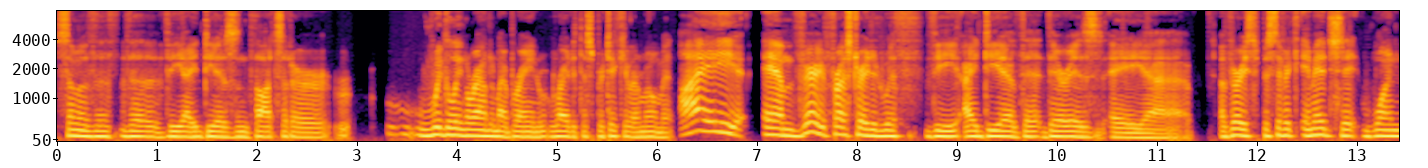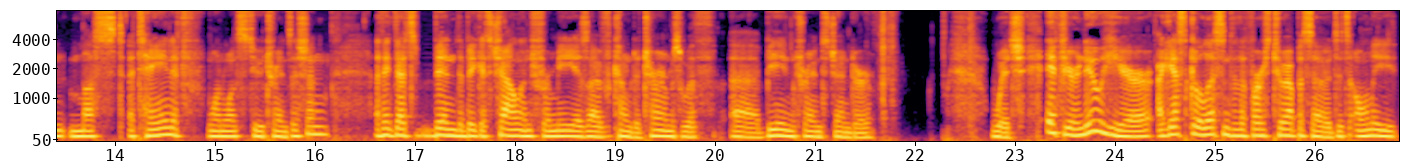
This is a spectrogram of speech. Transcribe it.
some of the, the the ideas and thoughts that are wiggling around in my brain right at this particular moment. I am very frustrated with the idea that there is a uh, a very specific image that one must attain if one wants to transition. I think that's been the biggest challenge for me as I've come to terms with uh, being transgender. Which, if you're new here, I guess go listen to the first two episodes. It's only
